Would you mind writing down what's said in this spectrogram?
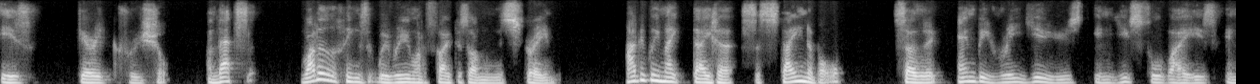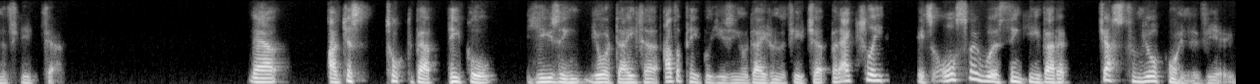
is very crucial. And that's one of the things that we really want to focus on in this stream. How do we make data sustainable so that it can be reused in useful ways in the future? Now, I've just talked about people using your data, other people using your data in the future, but actually it's also worth thinking about it just from your point of view.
